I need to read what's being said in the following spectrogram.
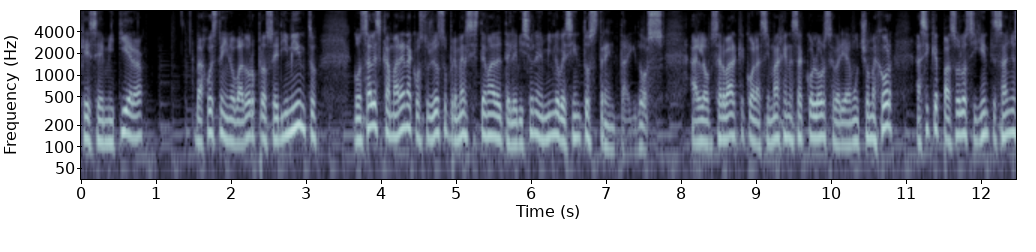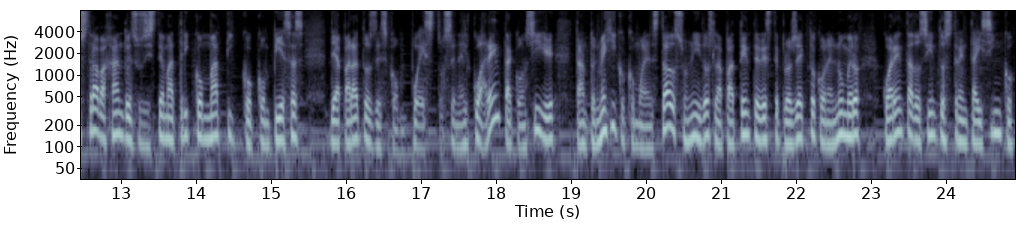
que se emitiera Bajo este innovador procedimiento, González Camarena construyó su primer sistema de televisión en 1932, al observar que con las imágenes a color se vería mucho mejor, así que pasó los siguientes años trabajando en su sistema tricomático con piezas de aparatos descompuestos. En el 40 consigue, tanto en México como en Estados Unidos, la patente de este proyecto con el número 40235,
